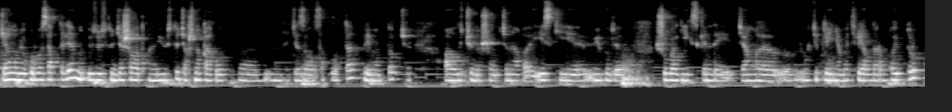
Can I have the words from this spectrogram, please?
жаңы үй курбасак деле өзүбүздүн жашап аткан үйүбүздү жакшынакай кылып э, мындай жасап алсак болот да ремонттопчу ал үчүн ошол жанагы эски үйгө эле шуба кийгизгендей жаңы утепление материалдарын коюп туруп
